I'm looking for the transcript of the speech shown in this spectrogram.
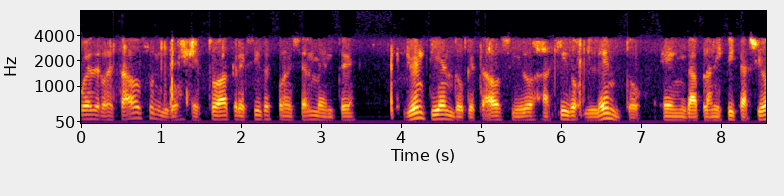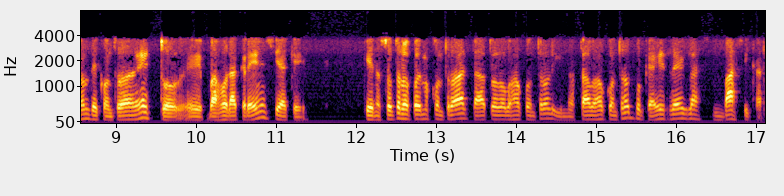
pues de los Estados Unidos, esto ha crecido exponencialmente. Yo entiendo que Estados Unidos ha sido lento en la planificación de controlar esto, eh, bajo la creencia que, que nosotros lo podemos controlar, está todo bajo control y no está bajo control porque hay reglas básicas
